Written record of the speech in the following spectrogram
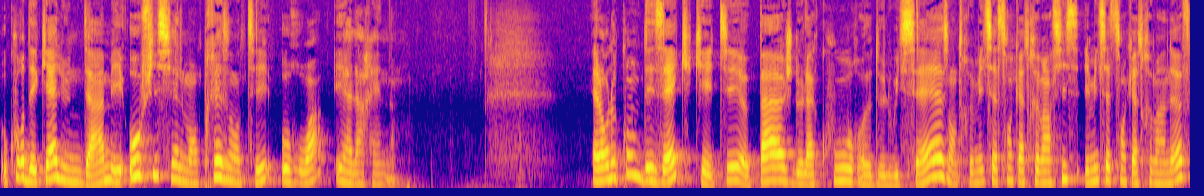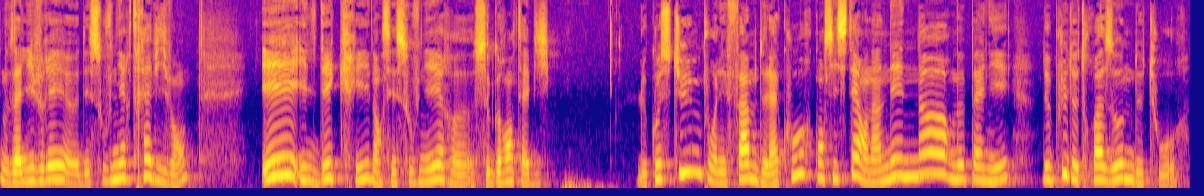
au cours desquelles une dame est officiellement présentée au roi et à la reine. Alors le comte d'Ézec, qui a été euh, page de la cour euh, de Louis XVI entre 1786 et 1789, nous a livré euh, des souvenirs très vivants et il décrit dans ses souvenirs ce grand habit. Le costume pour les femmes de la cour consistait en un énorme panier de plus de trois zones de tour.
